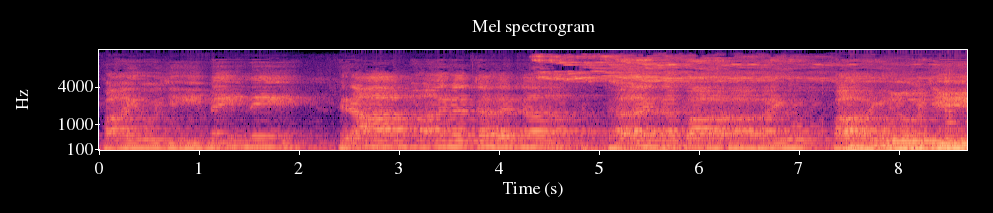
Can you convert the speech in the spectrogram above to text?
पायो जी, मैंने राम रतन धन पायो। पायो जी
